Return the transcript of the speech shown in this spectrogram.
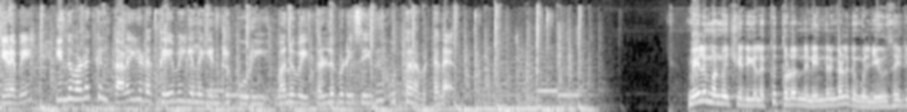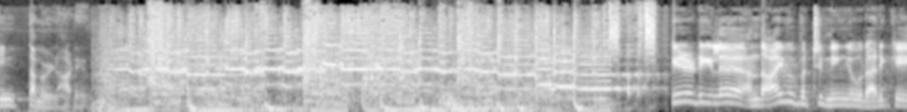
எனவே இந்த வழக்கில் தலையிட தேவையில்லை என்று கூறி மனுவை தள்ளுபடி செய்து உத்தரவிட்டனர். மேலும் அண்மை செய்திகளுக்கு தொடர்ந்து இணைந்திருங்கள். இது உங்கள் நியூஸ் எயிட்டின் தமிழ்நாடு. கீழடியில் அந்த ஆய்வு பற்றி நீங்கள் ஒரு அறிக்கை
